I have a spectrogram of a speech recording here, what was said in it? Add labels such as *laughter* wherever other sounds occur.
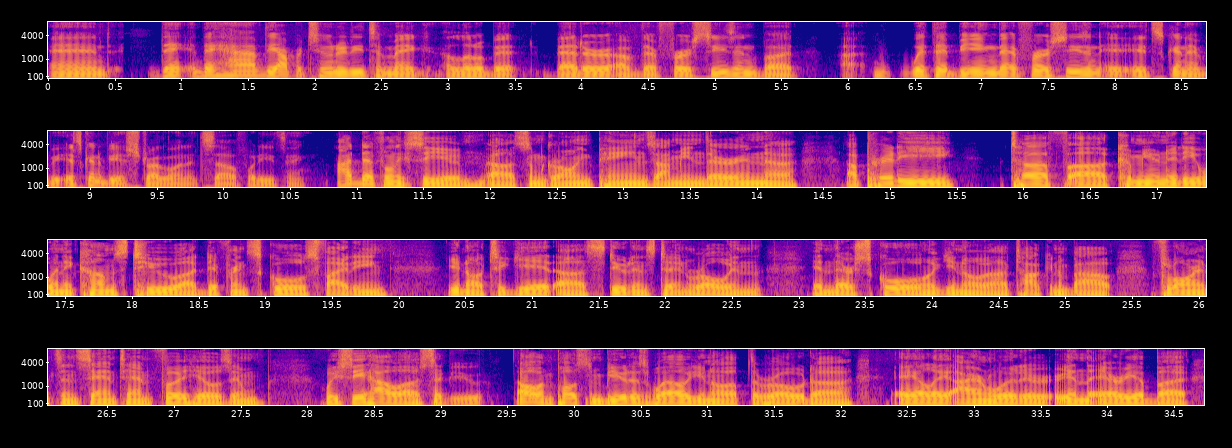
and they, they have the opportunity to make a little bit better of their first season, but uh, with it being their first season, it, it's gonna be it's gonna be a struggle in itself. What do you think? I definitely see uh, some growing pains. I mean, they're in a, a pretty tough uh, community when it comes to uh, different schools fighting, you know, to get uh, students to enroll in in their school. You know, uh, talking about Florence and Santan foothills, and we see how uh, Butte. Oh, and Poston Butte as well. You know, up the road, uh, ALA Ironwood are in the area, but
